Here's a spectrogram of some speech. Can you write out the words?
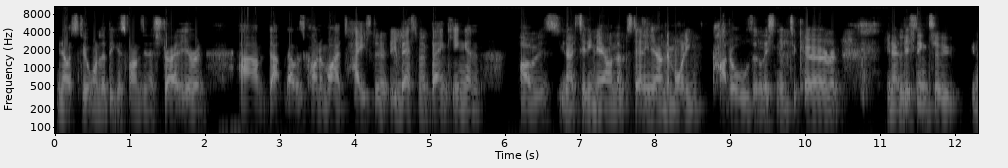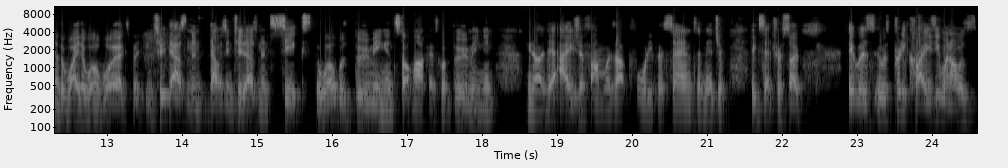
you know, is still one of the biggest funds in Australia. And um, that, that was kind of my taste of investment banking. And I was, you know, sitting there on the, standing there on the morning huddles and listening to Kerr and, you know, listening to, you know, the way the world works. But in 2000, and, that was in 2006, the world was booming and stock markets were booming. And, you know, their Asia fund was up 40% and their, etc. So, it was it was pretty crazy when I was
